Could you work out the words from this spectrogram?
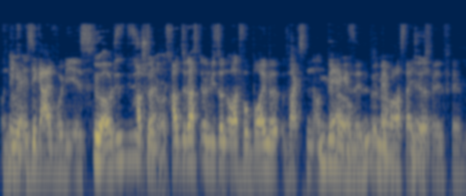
Und die Ja. ist egal, wo die ist. Ja, aber die, die sieht Hauptsache, schön aus. Hauptsache, du hast irgendwie so einen Ort, wo Bäume wachsen und Genau, Berge sind. genau. Mehr brauchst du eigentlich Ja. nicht für den Film.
